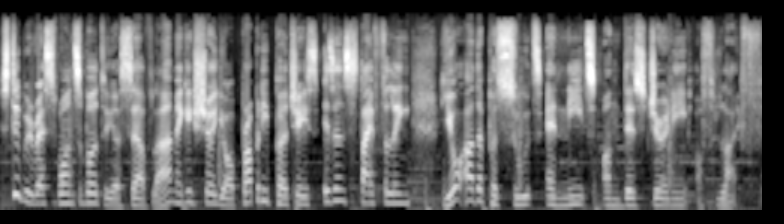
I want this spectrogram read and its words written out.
still be responsible to yourself, lah, making sure your property purchase isn't stifling your other pursuits and needs on this journey of life.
